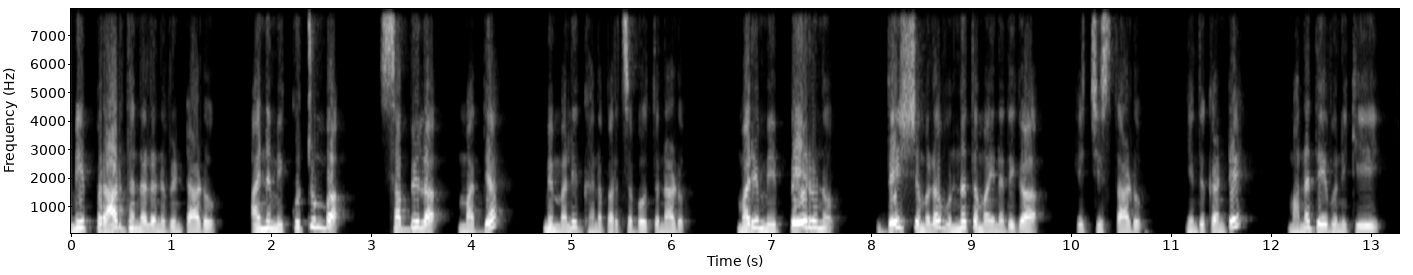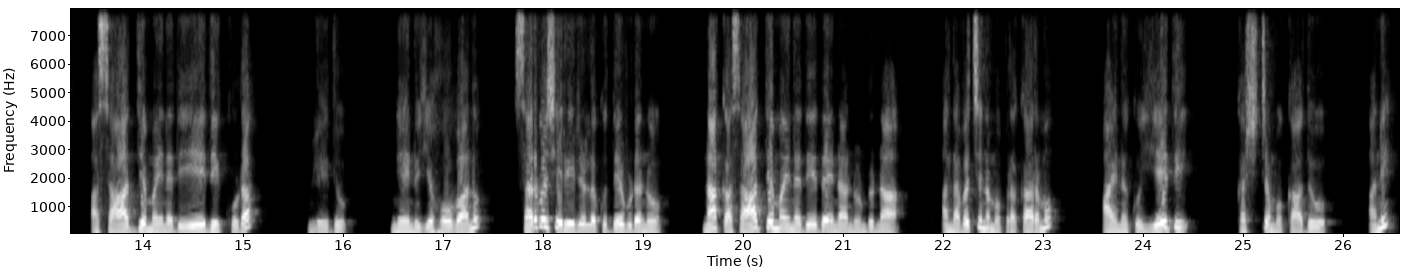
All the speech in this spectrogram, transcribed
మీ ప్రార్థనలను వింటాడు. ఆయన మీ కుటుంబ సభ్యుల మధ్య మిమ్మల్ని ఘనపరచబోతున్నాడు. మరి మీ పేరును దేశములో ఉన్నతమైనదిగా హెచ్చిస్తాడు. ఎందుకంటే మన దేవునికి అసాధ్యమైనది ఏదీ కూడా లేదు. నేను యహోవాను సర్వశరీరులకు దేవుడను నాకు అసాధ్యమైనదేదైనా నుండునా అన్న వచనము ప్రకారము ఆయనకు ఏది కష్టము కాదు అని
